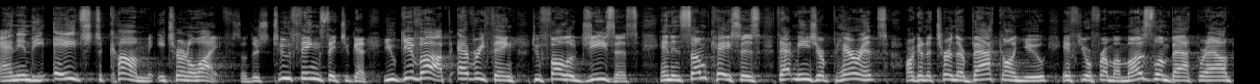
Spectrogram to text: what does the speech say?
and in the age to come eternal life. So there's two things that you get. You give up everything to follow Jesus, and in some cases that means your parents are going to turn their back on you if you're from a Muslim background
